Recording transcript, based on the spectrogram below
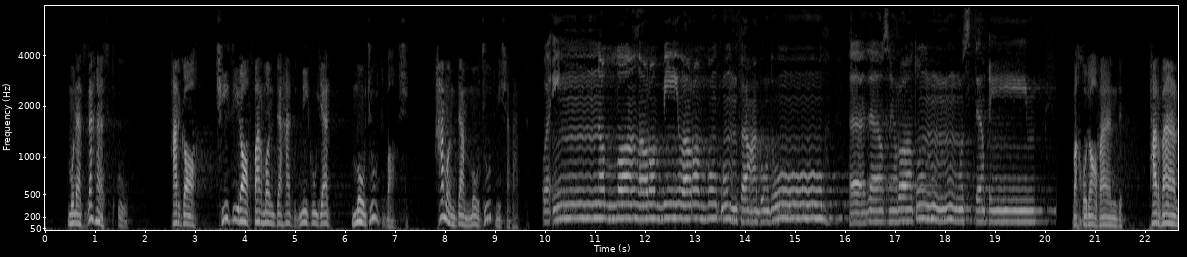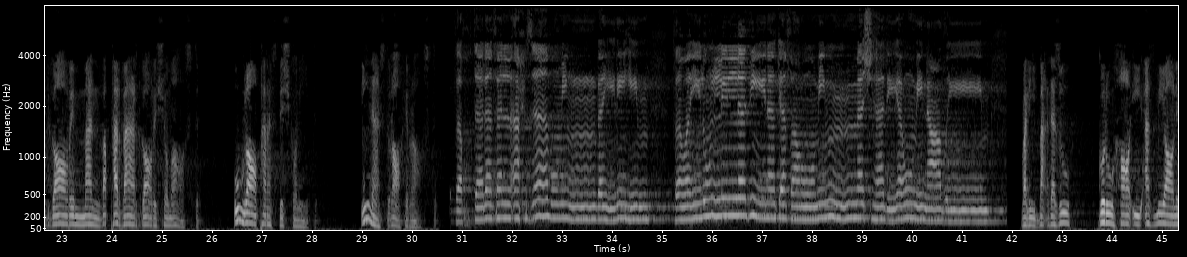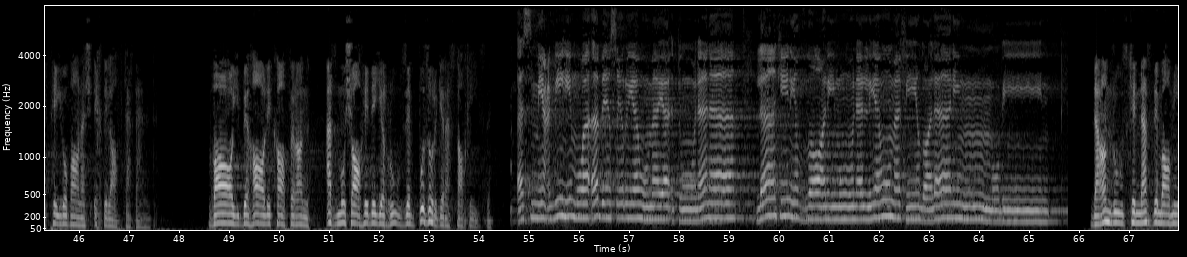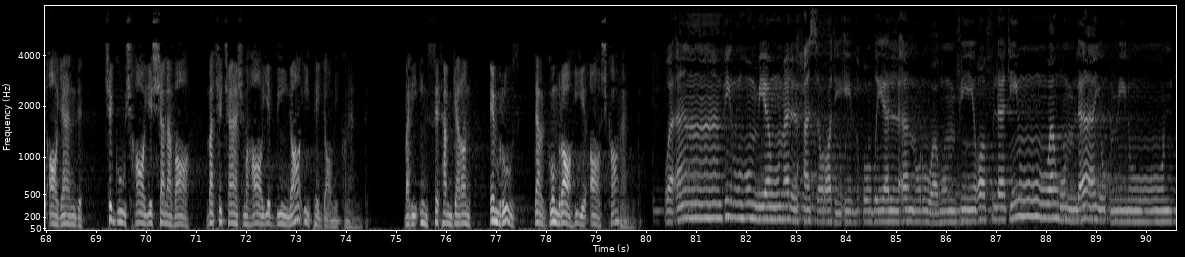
منزه است او. هرگاه چیزی را فرمان دهد می‌گوید موجود باش. همان دم موجود می شود و این الله ربی و ربکم فاعبدوه. هذا صراط مستقیم. و خداوند پروردگار من و پروردگار شماست. او را پرستش کنید. این است راه راست. فاختلف الاحزاب من بینهم فویل للذین كفروا من مشهد یوم عظیم ولی بعد از او گروههایی از میان پیروانش اختلاف کردند. وای به حال کافران از مشاهده روز بزرگ رستاخیز. اسمع بهم و ابصر یوم یأتوننا لكن الظالمون اليوم فی ضلال مبین در آن روز که نزد ما می آیند چه گوشهای شنوا و چه چشمهای بینایی پیدا می کنند ولی این ستمگران امروز در گمراهی آشکارند. و انذرهم یوم الحسرت اذ قضی الامر وهم فی غفلت وهم لا یؤمنون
